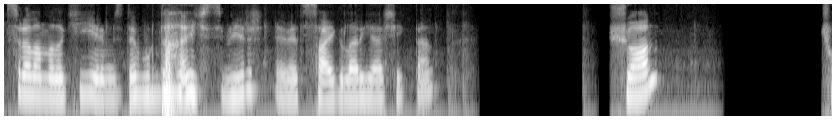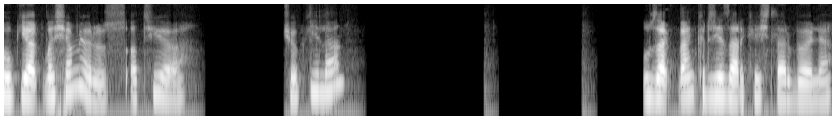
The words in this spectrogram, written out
Sıralamadaki yerimiz de burada. Eksi bir. Evet saygılar gerçekten. Şu an çok yaklaşamıyoruz. Atıyor. Çok iyi lan. Uzaktan kıracağız arkadaşlar böyle.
